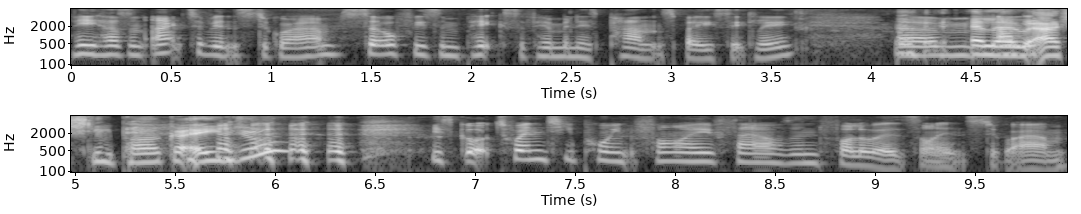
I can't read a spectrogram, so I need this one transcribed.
He has an active Instagram, selfies and pics of him in his pants, basically. Um, Hello, Ashley Parker Angel. He's got 20.5 thousand followers on Instagram.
